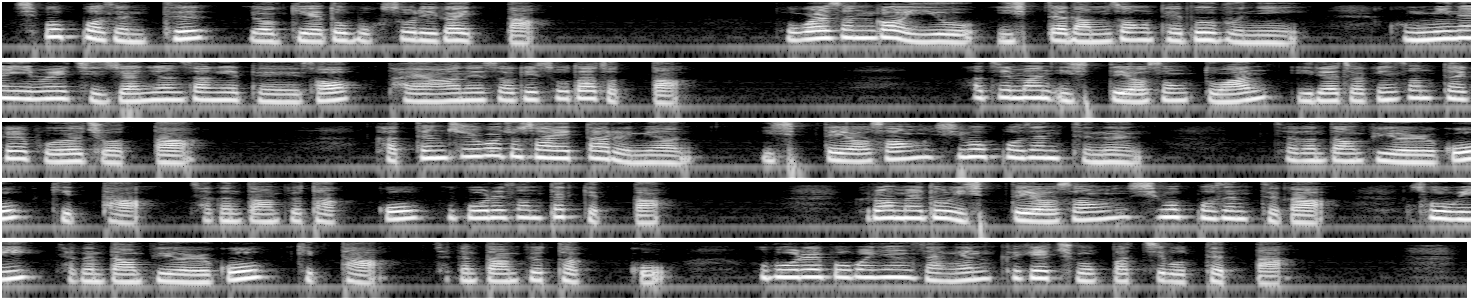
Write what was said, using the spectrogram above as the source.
15% 여기에도 목소리가 있다. 보궐선거 이후 20대 남성 대부분이 국민의힘을 지지한 현상에 대해서 다양한 해석이 쏟아졌다. 하지만 20대 여성 또한 이례적인 선택을 보여주었다. 같은 출구조사에 따르면 20대 여성 15%는 작은 따옴표 열고 기타, 작은 따옴표 닫고 후보를 선택했다. 그럼에도 20대 여성 15%가 소위 작은 따옴표 열고 기타, 작은 따옴표 닫고 후보를 뽑은 현상은 크게 주목받지 못했다.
